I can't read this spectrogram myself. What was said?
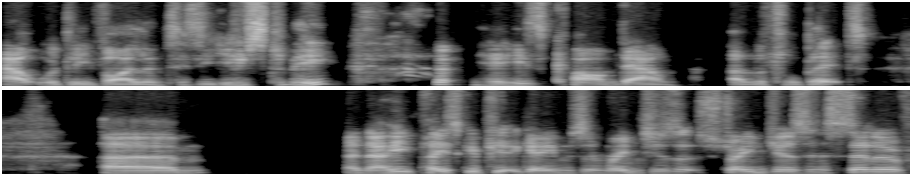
outwardly violent as he used to be. yeah, he's calmed down a little bit. Um, and now he plays computer games and ranges at strangers instead of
